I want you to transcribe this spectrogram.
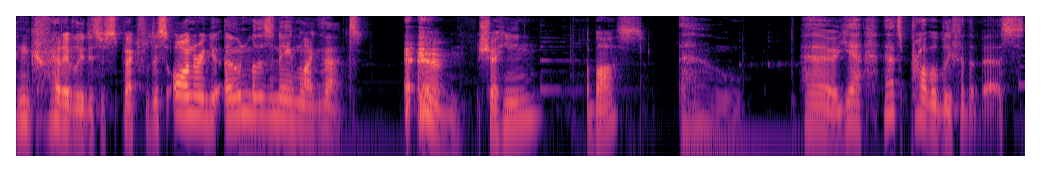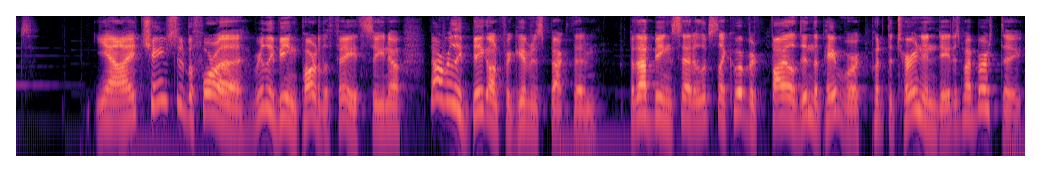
Incredibly disrespectful, dishonoring your own mother's name like that. Shaheen? Abbas? Oh. Her, yeah, that's probably for the best. Yeah, I changed it before uh, really being part of the faith, so you know, not really big on forgiveness back then. But that being said, it looks like whoever filed in the paperwork put the turn in date as my birth date.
